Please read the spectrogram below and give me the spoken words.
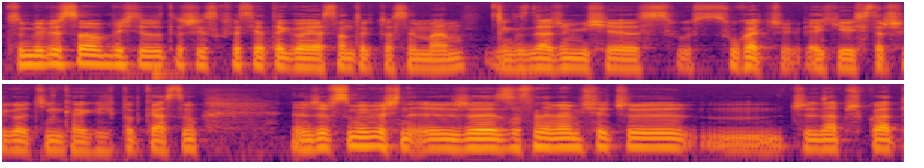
W sumie wiesz co, myślę, że też jest kwestia tego, ja sam tak czasem mam, jak zdarzy mi się słuchać jakiegoś starszego odcinka, jakiegoś podcastu, że w sumie wiesz, że zastanawiam się, czy, czy na przykład,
